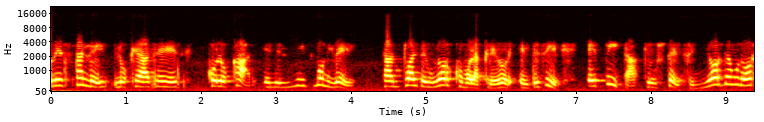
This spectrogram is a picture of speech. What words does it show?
Con esta ley lo que hace es colocar en el mismo nivel tanto al deudor como al acreedor, es decir, evita que usted, señor deudor,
